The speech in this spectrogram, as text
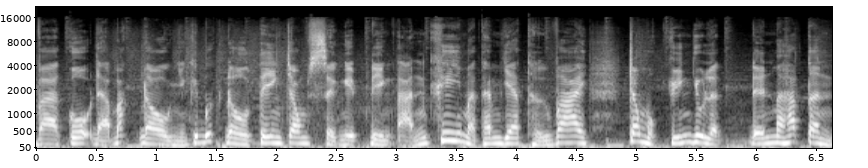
Và cô đã bắt đầu những cái bước đầu tiên trong sự nghiệp điện ảnh khi mà tham gia thử vai trong một chuyến du lịch đến Manhattan.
